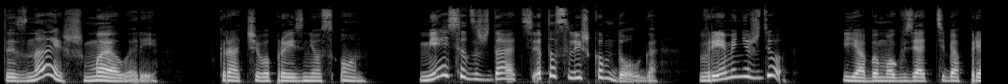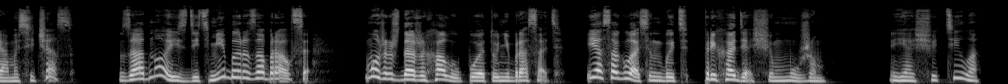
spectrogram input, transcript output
«Ты знаешь, Мэлори», — вкратчиво произнес он, — «месяц ждать — это слишком долго. Время не ждет. Я бы мог взять тебя прямо сейчас. Заодно и с детьми бы разобрался. Можешь даже халупу эту не бросать. Я согласен быть приходящим мужем». Я ощутила,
